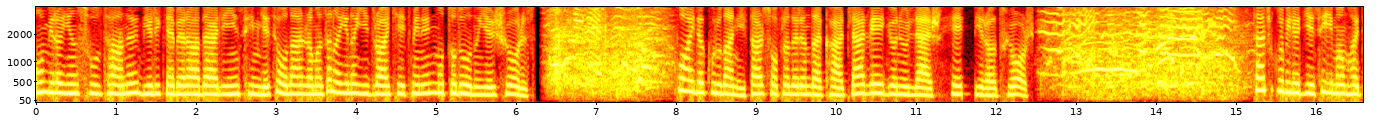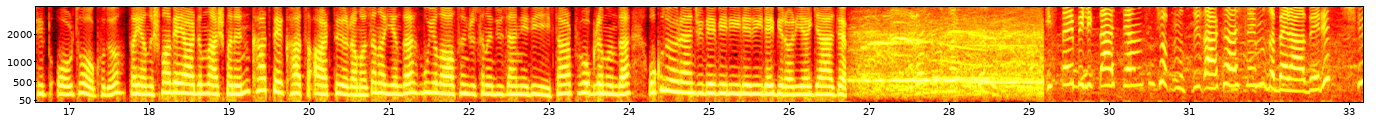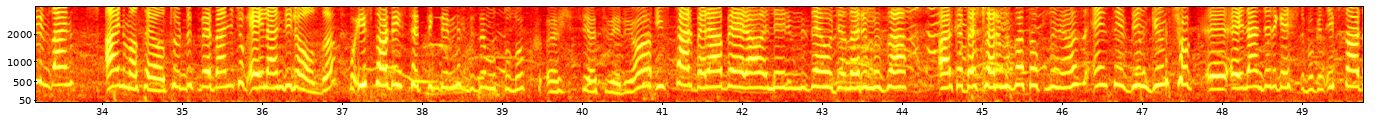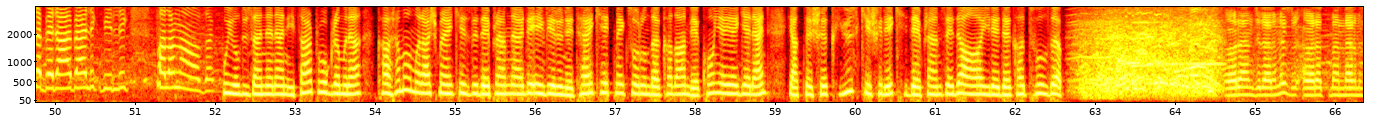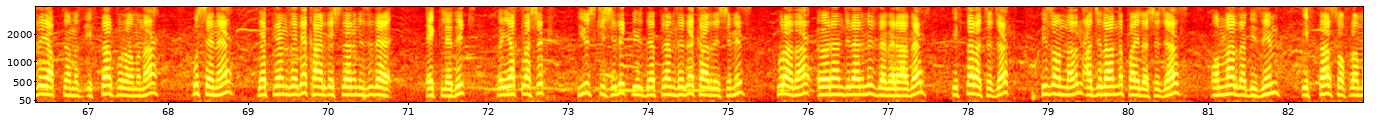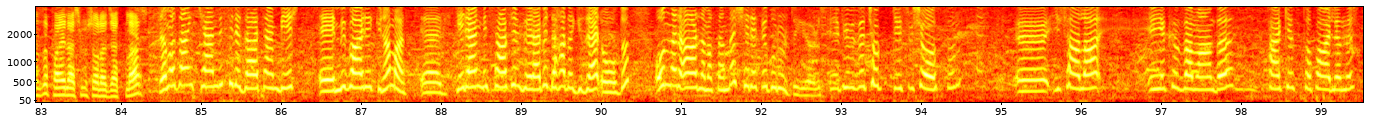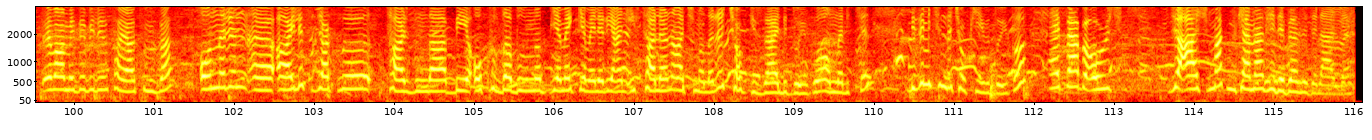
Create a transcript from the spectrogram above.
11 ayın sultanı, birlik ve beraberliğin simgesi olan Ramazan ayını idrak etmenin mutluluğunu yaşıyoruz. Bu ayda kurulan iftar sofralarında kalpler ve gönüller hep bir atıyor. Selçuklu Belediyesi İmam Hatip Ortaokulu, dayanışma ve yardımlaşmanın kat ve kat arttığı Ramazan ayında bu yıl altıncısını düzenlediği iftar programında okul öğrenci ve velileriyle bir araya geldi. İftarı birlikte açacağımız için çok mutluyuz. Arkadaşlarımızla beraberiz. Hepimiz aynı aynı masaya oturduk ve bence çok eğlenceli oldu. Bu iftarda hissettiklerimiz bize mutluluk e, hissiyatı veriyor. İftar beraber ailelerimize, hocalarımıza, arkadaşlarımıza toplanıyoruz. En sevdiğim gün Çok e, eğlenceli geçti bugün. İftarda beraberlik, birlik falan aldık. Bu yıl düzenlenen iftar programına Kahramanmaraş merkezli depremlerde evlerini terk etmek zorunda kalan ve Konya'ya gelen yaklaşık 100 kişilik depremzede aile de katıldı. öğrencilerimiz ve öğretmenlerimize yaptığımız iftar programına bu sene depremzede kardeşlerimizi de ekledik ve yaklaşık 100 kişilik bir depremzede kardeşimiz burada öğrencilerimizle beraber iftar açacak. Biz onların acılarını paylaşacağız. Onlar da bizim iftar soframızı paylaşmış olacaklar. Ramazan kendisi de zaten bir e, mübarek gün ama e, gelen misafirimizle beraber daha da güzel oldu. Onları ağırlamaktan da şeref ve gurur duyuyoruz. Hepimize çok geçmiş olsun. Ee, inşallah en yakın zamanda herkes toparlanır, devam edebiliriz hayatımıza. Onların e, aile sıcaklığı tarzında bir okulda bulunup yemek yemeleri yani iftarlarını açmaları çok güzel bir duygu onlar için. Bizim için de çok iyi bir duygu. hep beraber orucu açmak mükemmel bir şey depremzedelerle.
